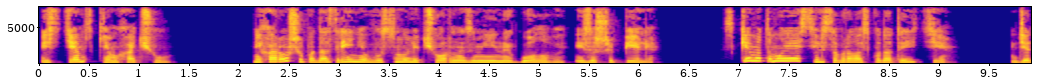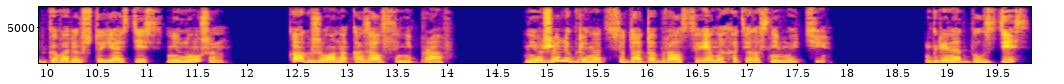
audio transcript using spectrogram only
и с тем, с кем хочу». Нехорошие подозрения высунули черные змеиные головы и зашипели. «С кем это моя Асиль собралась куда-то идти? Дед говорил, что я здесь не нужен? Как же он оказался неправ? Неужели Гринет сюда добрался, и она хотела с ним уйти? Гринет был здесь?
